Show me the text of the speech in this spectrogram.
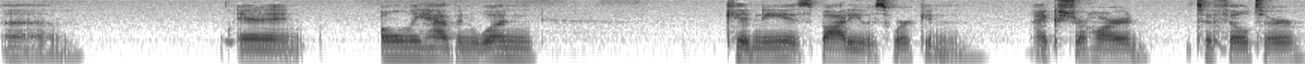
Um, and only having one kidney. His body was working extra hard to filter,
